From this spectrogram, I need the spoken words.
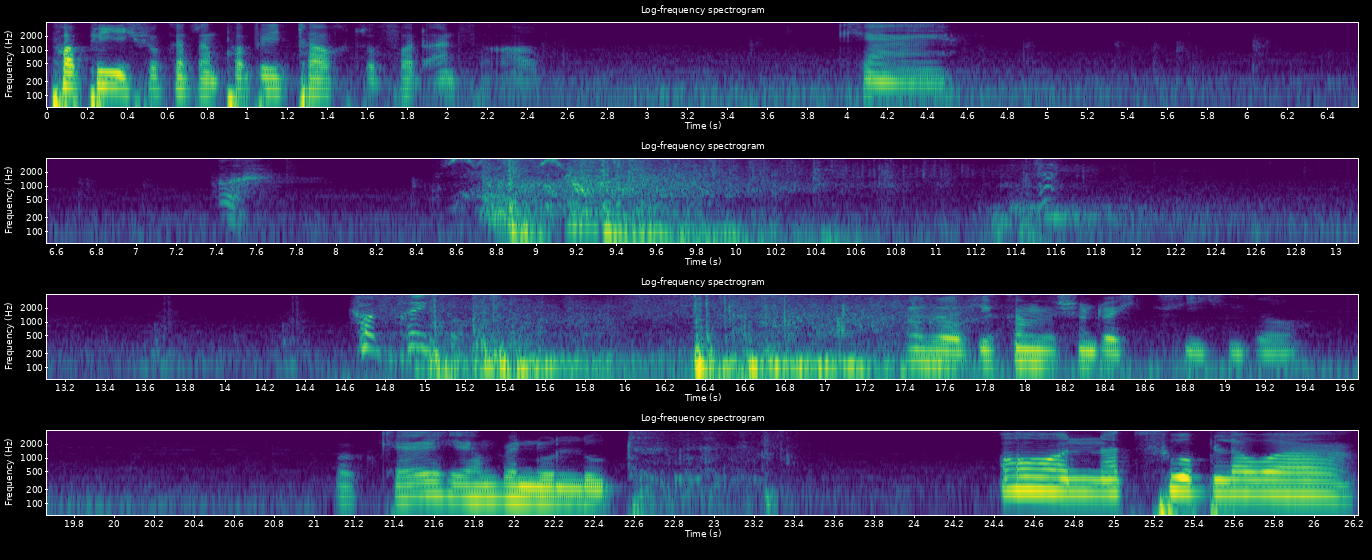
Poppy, ich würde gerade sagen, Poppy taucht sofort einfach auf. Okay. Also, hier können wir schon durchkriechen, so. Okay, hier haben wir nur Loot. Oh, ein naturblauer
